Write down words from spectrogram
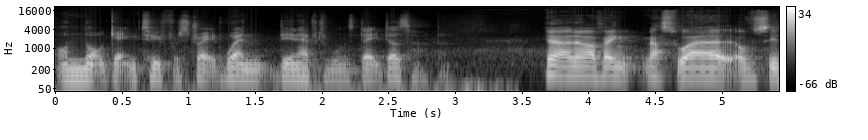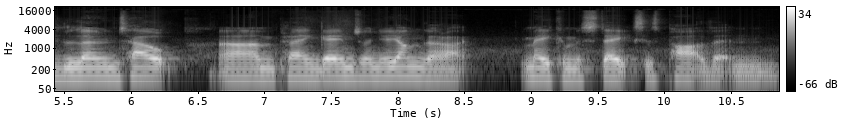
on not getting too frustrated when the inevitable mistake does happen? Yeah, no, I think that's where obviously the loans help. Um, playing games when you're younger, like making mistakes is part of it, and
